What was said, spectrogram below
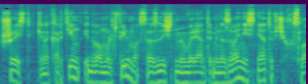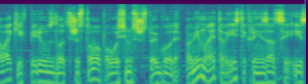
шесть кинокартин и два мультфильма с различными вариантами названий сняты в Чехословакии в период с 26 по 86 годы. Помимо этого есть экранизации из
